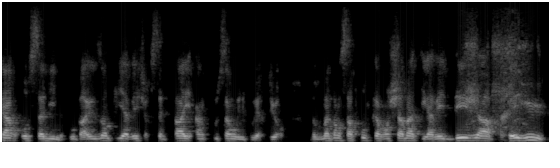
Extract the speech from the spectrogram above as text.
car au sadine, ou par exemple il y avait sur cette paille un coussin ou une couverture. Donc maintenant, ça prouve qu'avant Shabbat, il avait déjà prévu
